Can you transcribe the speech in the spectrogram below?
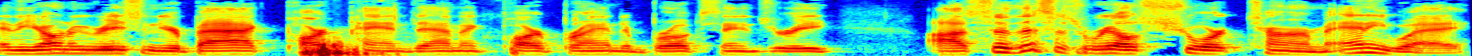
And the only reason you're back, part pandemic, part Brandon Brooks injury, uh, so this is real short term anyway.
